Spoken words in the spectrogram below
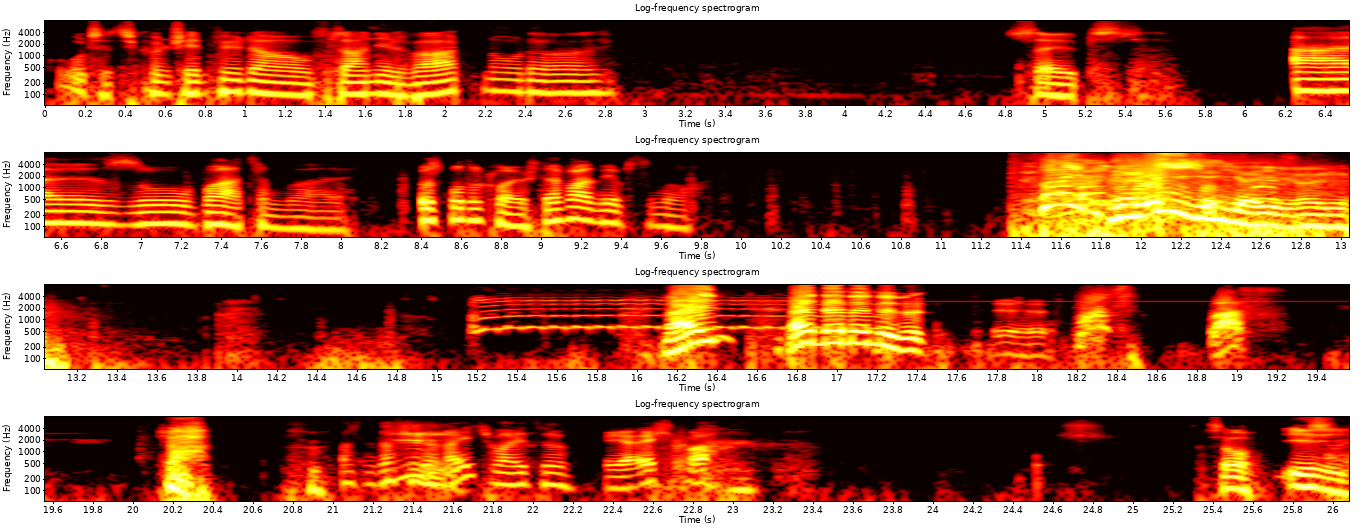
Gut, jetzt könnte ich entweder auf Daniel warten oder selbst. Also, warte mal. Das Protokoll. Stefan, lebst du noch? Nein! Nein, nein, nein, nein, nein! Äh, Was? was? Ja! Was ist denn das für eine Reichweite? Ja, echt mal. So, easy.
